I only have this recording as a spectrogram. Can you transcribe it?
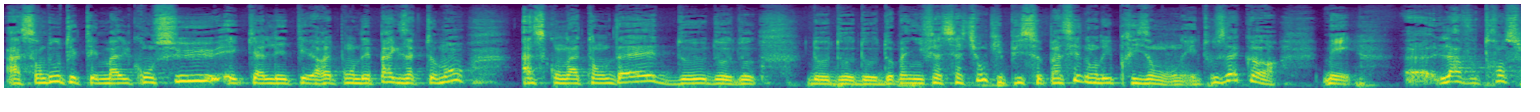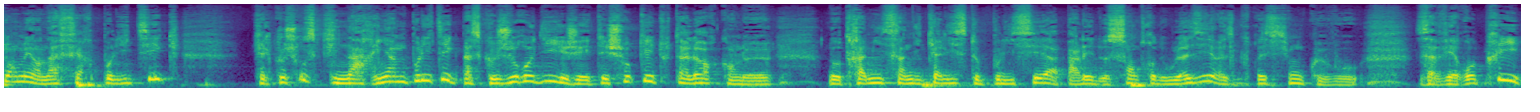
a sans doute été mal conçue et qu'elle ne répondait pas exactement à ce qu'on attendait de, de, manifestations qui puissent se passer dans des prisons. On est tous d'accord. Mais euh, là, vous transformez en affaire politique quelque chose qui n'a rien de politique. Parce que je redis, et j'ai été choqué tout à l'heure quand le, notre ami syndicaliste policier a parlé de centre de loisirs, expression que vous avez repris.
